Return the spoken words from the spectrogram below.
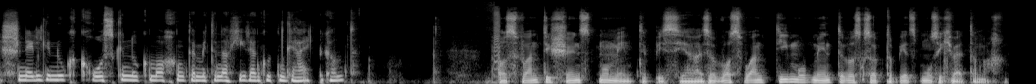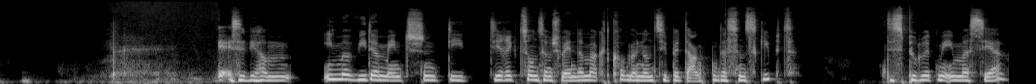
schnell genug, groß genug machen, damit dann auch jeder einen guten Gehalt bekommt. Was waren die schönsten Momente bisher? Also was waren die Momente, wo ich gesagt habe, jetzt muss ich weitermachen? Also wir haben immer wieder Menschen, die direkt zu unserem Spendermarkt kommen und sie bedanken, dass es uns gibt. Das berührt mich immer sehr,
